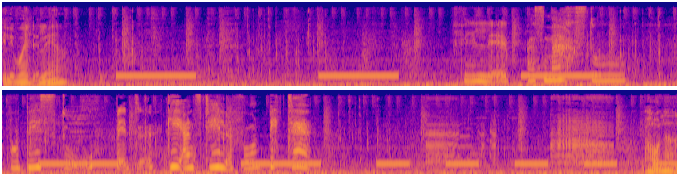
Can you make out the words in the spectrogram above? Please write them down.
ilivyoendelea? Philipp, was machst du? Wo bist du? Bitte, geh ans Telefon, bitte. Paula,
